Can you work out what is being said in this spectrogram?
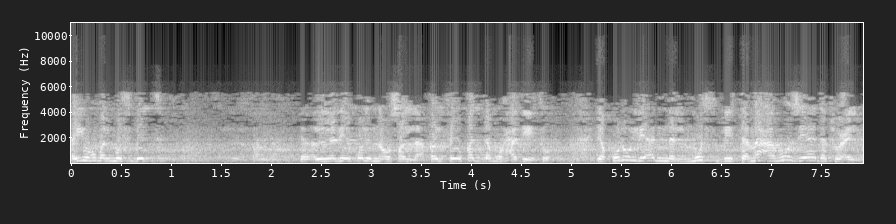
أيهما المثبت؟ الذي يقول إنه صلى. قال فيقدم حديثه. يقولون لأن المثبت معه زيادة علم.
